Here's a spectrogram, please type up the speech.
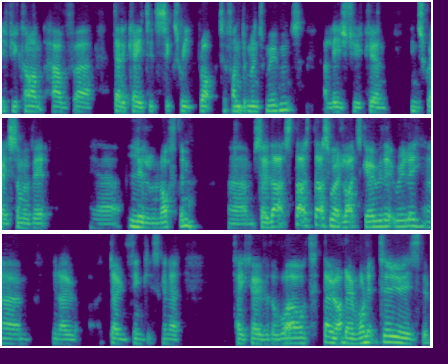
if you can't have a dedicated six week block to fundamental movements, at least you can integrate some of it uh, little and often. Um, so that's that's that's where I'd like to go with it. Really, um, you know, I don't think it's going to take over the world. Though I don't want it to. Is that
